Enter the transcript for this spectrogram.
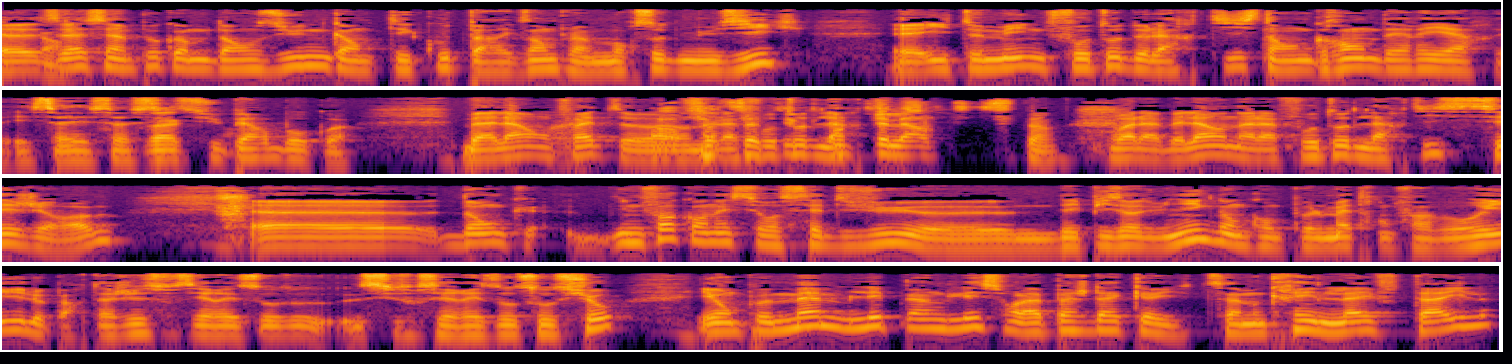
Euh, là, c'est un peu comme dans une quand t'écoutes par exemple un morceau de musique, il te met une photo de l'artiste en grand derrière et ça, ça c'est super beau quoi. Ben là, en fait, on a la photo de l'artiste. Hein. Voilà, ben là, on a la photo de l'artiste, c'est Jérôme. donc, une fois qu'on est sur cette vue d'épisode unique, donc on peut le mettre en favori, le partager sur ses réseaux, sur ses réseaux sociaux et on peut même l'épingler sur la page d'accueil ça me crée une lifestyle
